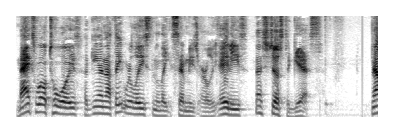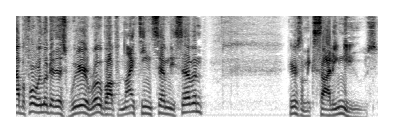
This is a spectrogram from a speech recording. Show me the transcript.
Maxwell Toys, again, I think released in the late 70s, early 80s. That's just a guess. Now, before we look at this weird robot from 1977, here's some exciting news.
